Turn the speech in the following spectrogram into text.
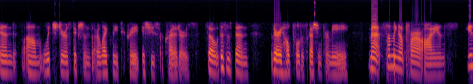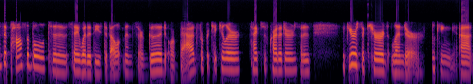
and um, which jurisdictions are likely to create issues for creditors. So this has been a very helpful discussion for me. Matt, summing up for our audience, is it possible to say whether these developments are good or bad for particular types of creditors? That is, if you're a secured lender looking at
